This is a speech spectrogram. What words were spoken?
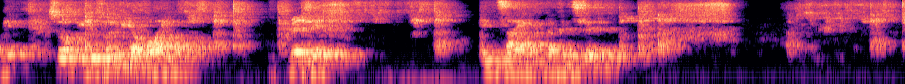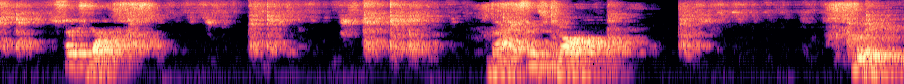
Okay, so it is going to be a point present inside the crystal such that the axis drawn through it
